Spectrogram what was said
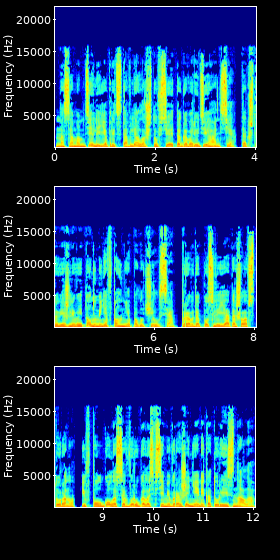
На самом деле я представляла, что все это говорю Дианте, так что вежливый тон у меня вполне получился. Правда, после я отошла в сторону и в полголоса выругалась всеми выражениями, которые знала.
